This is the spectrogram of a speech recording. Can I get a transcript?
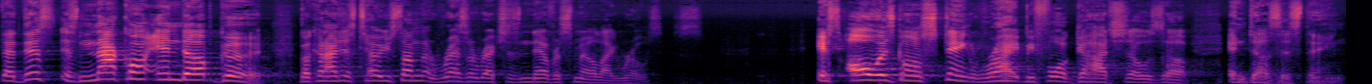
that this is not going to end up good. But can I just tell you something? Resurrections never smell like roses. It's always going to stink right before God shows up and does his thing.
